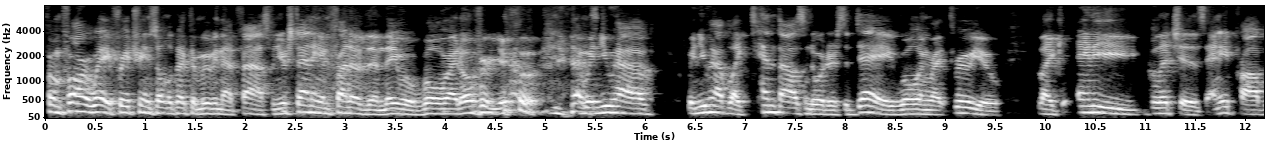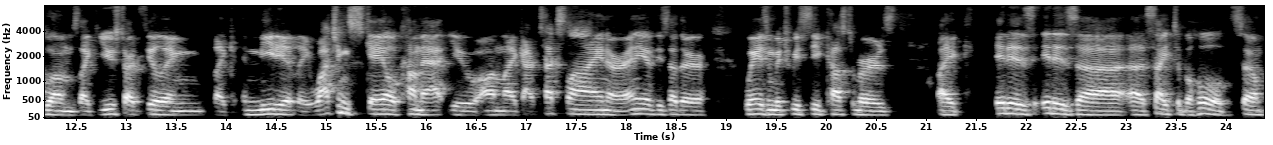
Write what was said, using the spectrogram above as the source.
from far away, freight trains don't look like they're moving that fast. When you're standing in front of them, they will roll right over you. And when you have, when you have like 10,000 orders a day rolling right through you, like any glitches, any problems, like you start feeling like immediately watching scale come at you on like our text line or any of these other ways in which we see customers, like it is it is a, a sight to behold. So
